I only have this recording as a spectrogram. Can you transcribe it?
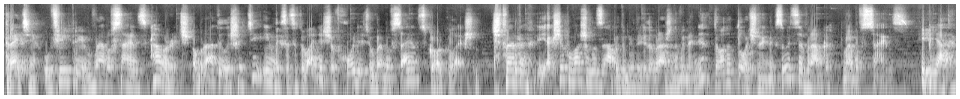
Третє, у фільтрі Web of Science Coverage обрати лише ті індекси цитування, що входять у Web of Science Core Collection. Четверте, якщо по вашому запиту буде відображено видання, то воно точно індексується в рамках Web of Science. І п'яте,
